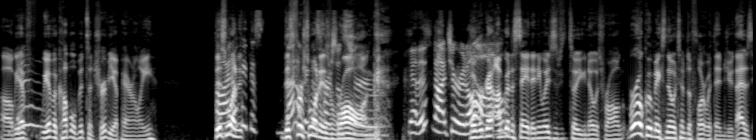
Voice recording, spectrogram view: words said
Uh, we have we have a couple bits of trivia apparently. This Oh, I one, don't think this, this first think one this is wrong. yeah, this is not true at but all. we're gonna, I'm going to say it anyways, just so you know it's wrong. Miroku makes no attempt to flirt with Enju. That is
